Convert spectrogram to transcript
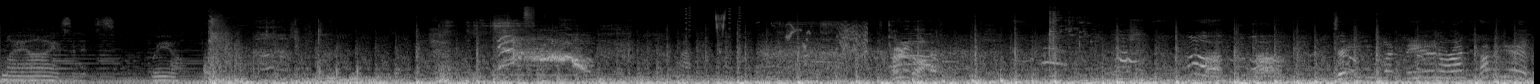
Close my eyes and it's real. Turn it off! Jane, you let me in or I'm coming in!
